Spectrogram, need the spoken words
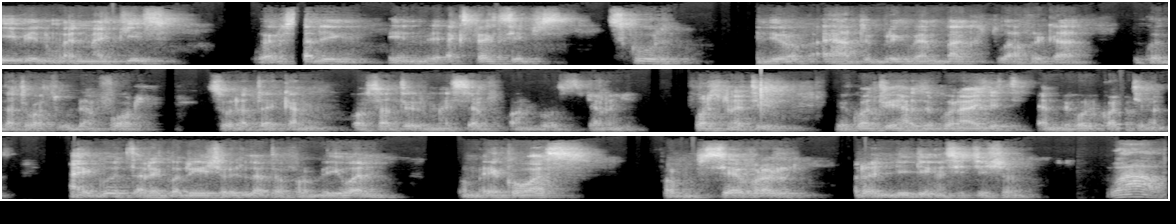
Even when my kids were studying in the expensive school in Europe, I had to bring them back to Africa because that's what we would afford so that I can concentrate myself on those challenges. Fortunately, the country has recognized it and the whole continent. I got a recognition letter from the UN, from ECOWAS, from several leading institutions. Wow,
